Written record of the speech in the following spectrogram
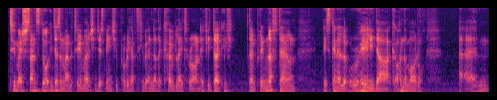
too much Sansodor, it doesn't matter too much, it just means you probably have to give it another coat later on. If you don't, if you don't put enough down, it's going to look really dark on the model. Um,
